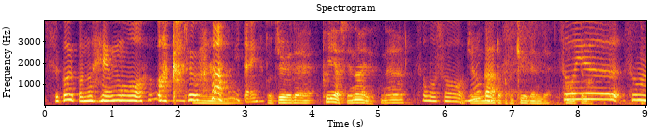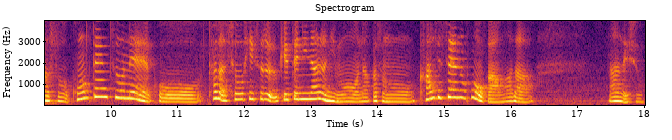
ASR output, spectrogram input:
すごいこの辺も分かるわうん。みたいな。途中でクリアしてないですね。そうそう。なんかとかの宮殿で。そういうそうそうコンテンツをねこうただ消費する受け手になるにもなんかその感受性の方がまだなんでしょうか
